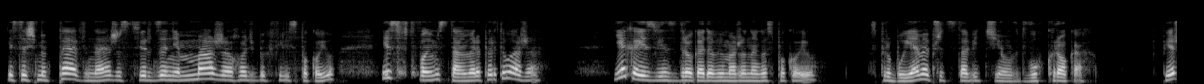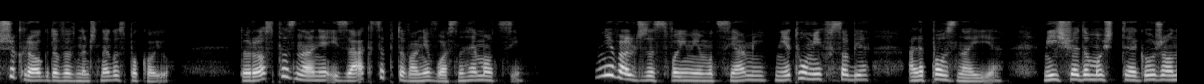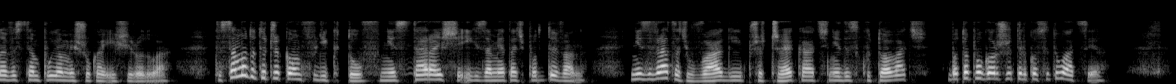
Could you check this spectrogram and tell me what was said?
Jesteśmy pewne, że stwierdzenie marzę o choćby chwili spokoju jest w Twoim stałym repertuarze. Jaka jest więc droga do wymarzonego spokoju? Spróbujemy przedstawić Ci ją w dwóch krokach. Pierwszy krok do wewnętrznego spokoju to rozpoznanie i zaakceptowanie własnych emocji. Nie walcz ze swoimi emocjami, nie tłum ich w sobie, ale poznaj je. Miej świadomość tego, że one występują i szukaj ich źródła. To samo dotyczy konfliktów. Nie staraj się ich zamiatać pod dywan. Nie zwracać uwagi, przeczekać, nie dyskutować, bo to pogorszy tylko sytuację.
